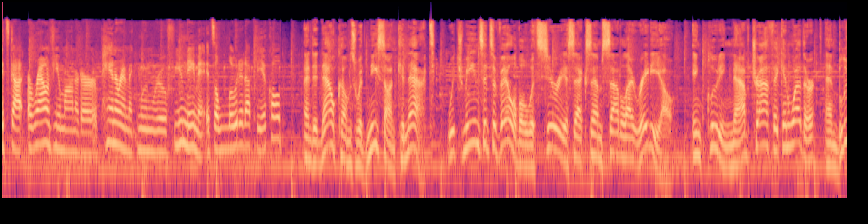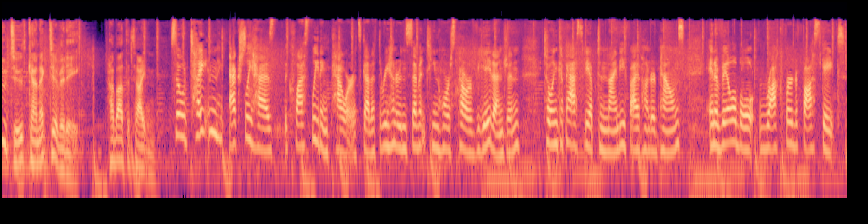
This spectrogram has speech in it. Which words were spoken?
It's got a round view monitor, panoramic moonroof, you name it. It's a loaded up vehicle. And it now comes with Nissan Connect, which means it's available with Sirius XM satellite radio, including nav traffic and weather and Bluetooth connectivity. How about the Titan? So Titan actually has the class leading power. It's got a 317 horsepower V8 engine, towing capacity up to 9,500 pounds, and available Rockford Fosgate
